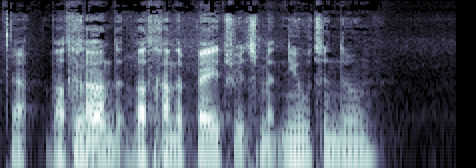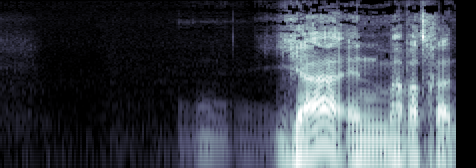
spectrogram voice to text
Ja, wat, gaan de, wat gaan de Patriots met Newton doen? Ja, en, maar wat gaat.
